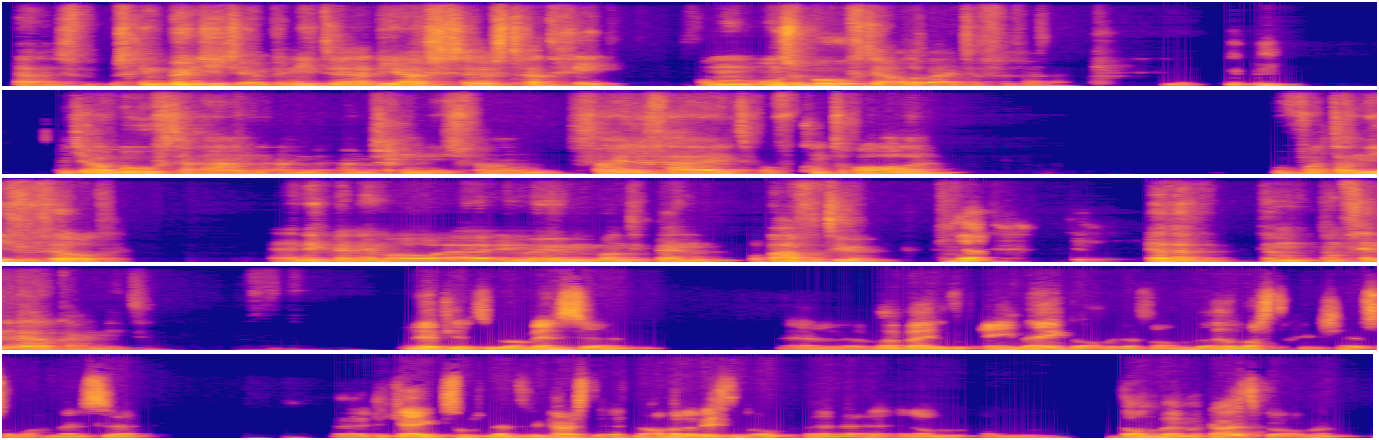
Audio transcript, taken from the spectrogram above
ja, dan is misschien bungee jumpen niet uh, de juiste strategie om onze behoeften allebei te vervullen. Want jouw behoefte aan, aan, aan misschien iets van veiligheid of controle wordt dan niet vervuld. En ik ben helemaal uh, in mijn hum, want ik ben op avontuur. Ja. Ja, dat, dan, dan vinden wij elkaar niet. Nu heb je natuurlijk wel mensen uh, waarbij het op één lijn komen daarvan, dat heel lastig is. Hè? Sommige mensen uh, die kijken soms letterlijk haast echt een andere richting op. Hè? En dan, om dan bij elkaar te komen,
